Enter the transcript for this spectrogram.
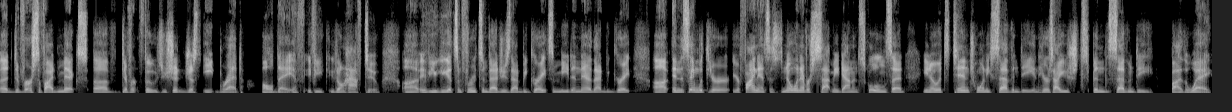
a diversified mix of different foods. You shouldn't just eat bread all day if if you, you don't have to. Uh, if you can get some fruits and veggies, that'd be great. Some meat in there, that'd be great. Uh, and the same with your your finances. No one ever sat me down in school and said, you know, it's 10, 20, 70, and here's how you should spend the 70 by the way.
